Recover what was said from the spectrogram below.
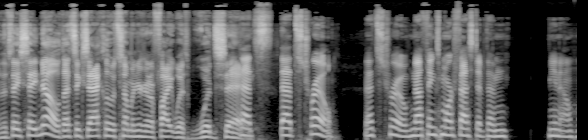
And if they say no, that's exactly what someone you're gonna fight with would say. That's that's true. That's true. Nothing's more festive than, you know,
